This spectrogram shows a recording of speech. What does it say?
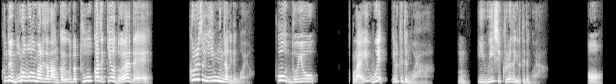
근데 물어보는 말이잖아. 그러니까 여기다 두까지 끼워 넣어야 돼. 그래서 이 문장이 된 거예요. Who do you play with? 이렇게 된 거야. 응, 이 with이 그래서 이렇게 된 거야. 어,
